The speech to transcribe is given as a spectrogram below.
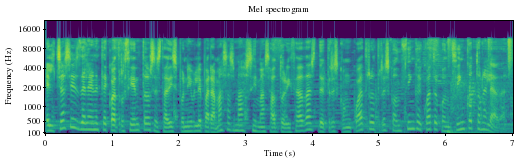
El chasis del NT400 está disponible para masas máximas autorizadas de 3,4, 3,5 y 4,5 toneladas.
